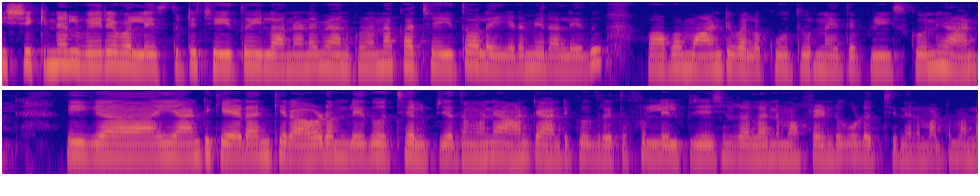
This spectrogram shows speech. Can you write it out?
ఈ షకినల్ వేరే వాళ్ళు వేస్తుంటే చేయితో ఇలా అనడమే అనుకున్నాను. నాకు ఆ చేయితో అలా వేయడమే రాలేదు. పాపం మా ఆంటీ వాళ్ళ కూతురుని అయితే పిలుచుకొని ఆంటీ ఇక ఈ ఆంటీకి వేయడానికి రావడం లేదు వచ్చి హెల్ప్ చేద్దామని ఆంటీ ఆంటీ కూతురు అయితే ఫుల్ హెల్ప్ చేసినారు అలానే మా ఫ్రెండ్ కూడా వచ్చింది అనమాట మన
